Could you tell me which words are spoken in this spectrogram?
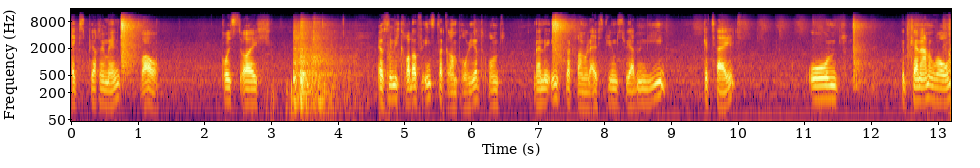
Experiment, wow, grüßt euch. Ich habe nämlich gerade auf Instagram probiert und meine Instagram-Livestreams werden nie geteilt. Und ich habe keine Ahnung warum,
